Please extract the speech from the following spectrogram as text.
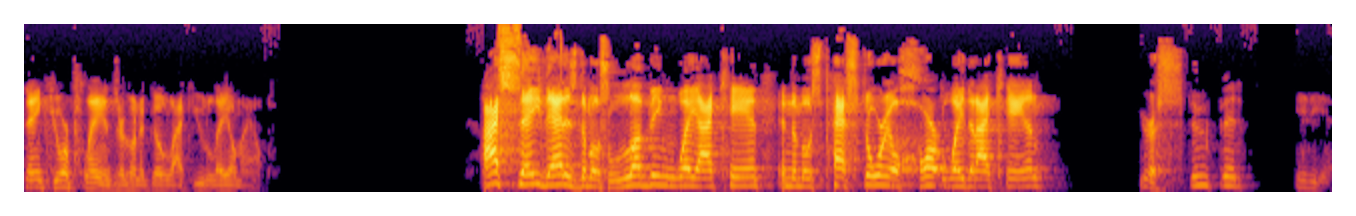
think your plans are going to go like you lay them out. I say that is the most loving way I can, in the most pastoral heart way that I can. You're a stupid idiot.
